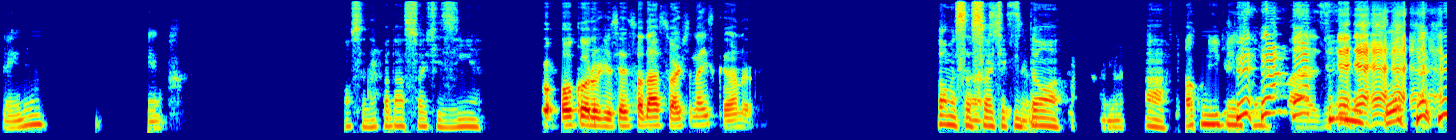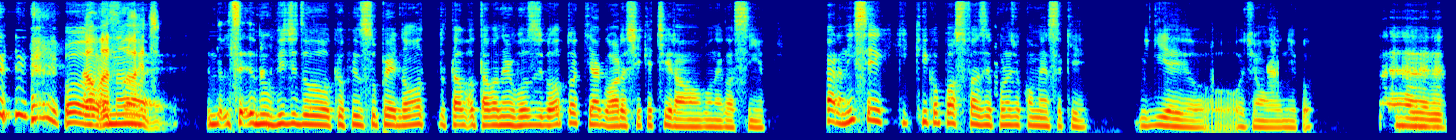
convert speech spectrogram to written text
Tem. Nossa, nem pra dar uma sortezinha. Ô, ô Coruja, você só dá sorte na Scanner. Toma essa Nossa sorte aqui Senhora. então, ó. Ah. Toca o nick aí. então. Não, sorte. é- no vídeo do que eu fiz o Superdom, eu tava, eu tava nervoso igual eu tô aqui agora. Achei que ia tirar algum negocinho. Cara, nem sei o que, que, que eu posso fazer. Por onde eu começo aqui? Me guia aí, ô, ô John, ô Nico. É,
